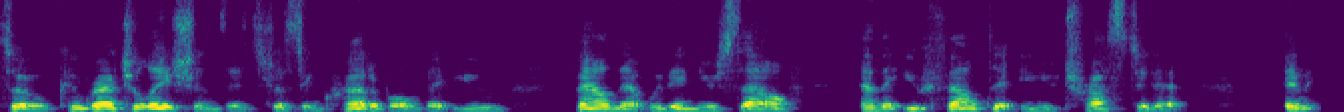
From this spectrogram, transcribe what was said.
So congratulations it's just incredible that you found that within yourself and that you felt it and you trusted it. And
